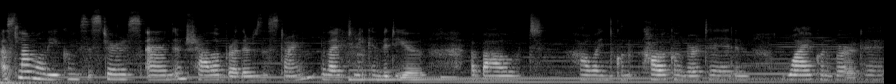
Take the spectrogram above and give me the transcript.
Assalamu alaikum sisters and inshallah brothers this time. I'd like to make a video about how I, how I converted and why I converted.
